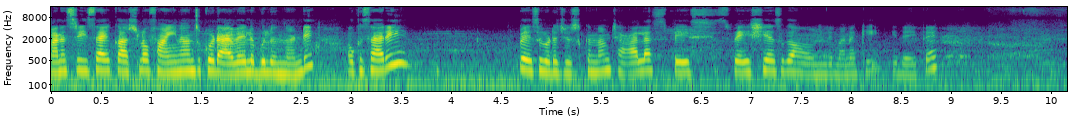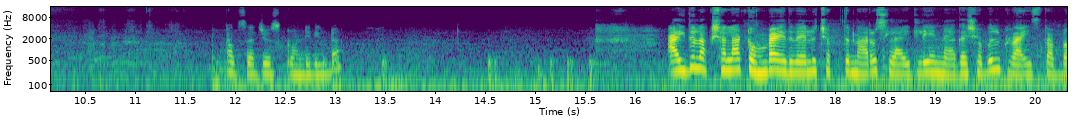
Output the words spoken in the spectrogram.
మన శ్రీసాయి కార్స్లో ఫైనాన్స్ కూడా అవైలబుల్ ఉందండి. ఒకసారి స్పేస్ కూడా చూసుకుందాం. చాలా స్పేస్ స్పేషియస్గా ఉంది మనకి ఇదైతే. ఒకసారి చూసుకోండి ఇది కూడా. ఐదు లక్షల తొంభై ఐదు వేలు చెప్తున్నారు. స్లైట్లీ నెగషబుల్ ప్రైస్ తప్ప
